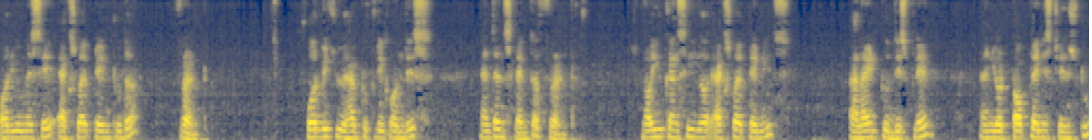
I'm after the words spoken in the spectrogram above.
or you may say xy plane to the front for which you have to click on this and then select the front. Now you can see your xy plane is aligned to this plane and your top plane is changed to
